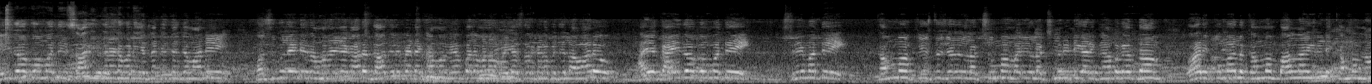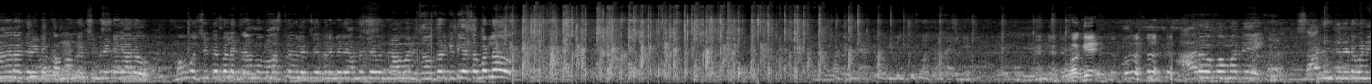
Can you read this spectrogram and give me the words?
ఐదో బహుమతి సాధించినటువంటి ఎడ్లకెత్త యజమాని పసుపులేటి రమణయ్య గారు గాజులపేట గ్రామం వేంపల్లి మనం వైఎస్ఆర్ కడప జిల్లా వారు ఆ యొక్క ఐదో బహుమతి శ్రీమతి ఖమ్మం కీస్తు చేతులు లక్ష్మమ్మ మరియు లక్ష్మీరెడ్డి గారి జ్ఞాపకార్థం వారి కుమారులు ఖమ్మం బాలనాగిరెడ్డి ఖమ్మం నాగరాజరెడ్డి ఖమ్మం లక్ష్మీరెడ్డి గారు మమ్మ సిద్దపల్లి గ్రామ వాస్తవ్యుల చేతుల మీద అందజేయాలని ఆహ్వాని సంవత్సరం గిట్టిగా చెప్పట్లు ఓకే. ఆరో బహుమతి సాధించినటువంటి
